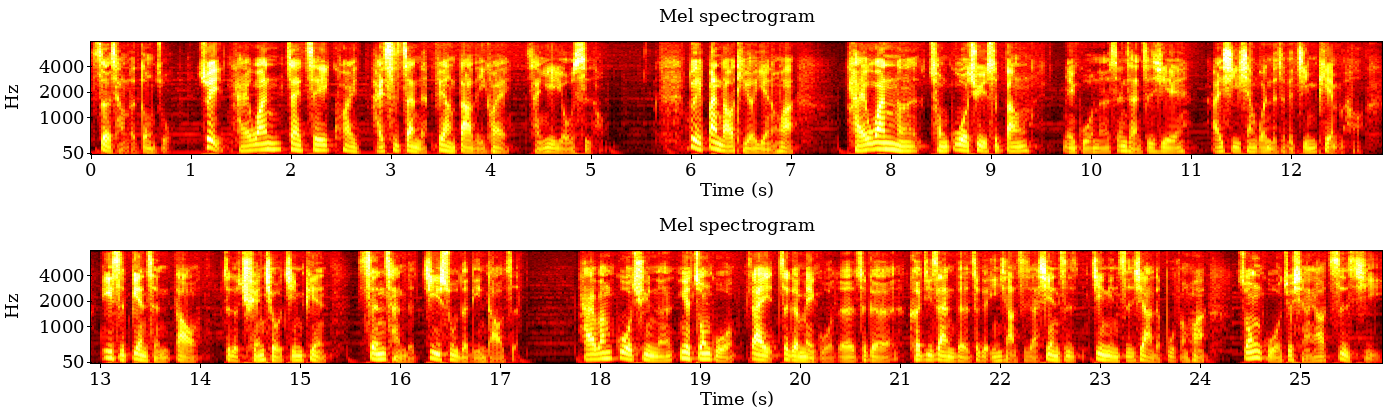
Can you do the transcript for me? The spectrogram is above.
设厂的动作，所以台湾在这一块还是占了非常大的一块产业优势哈。对半导体而言的话，台湾呢从过去是帮美国呢生产这些 IC 相关的这个晶片嘛哈，一直变成到这个全球晶片生产的技术的领导者。台湾过去呢，因为中国在这个美国的这个科技战的这个影响之下，限制禁令之下的部分化，中国就想要自己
